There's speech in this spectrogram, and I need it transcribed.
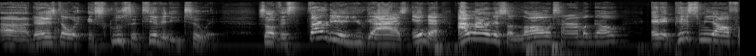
uh, there is no exclusivity to it. So if it's 30 of you guys in there, I learned this a long time ago, and it pissed me off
